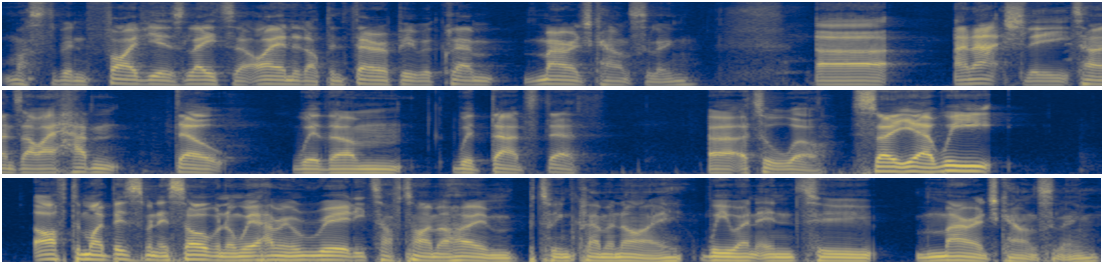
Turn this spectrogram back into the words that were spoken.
must have been five years later, I ended up in therapy with Clem, marriage counselling. Uh, and actually, turns out I hadn't dealt with um with dad's death uh, at all well. So yeah, we after my business went insolvent and we were having a really tough time at home between Clem and I, we went into marriage counselling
